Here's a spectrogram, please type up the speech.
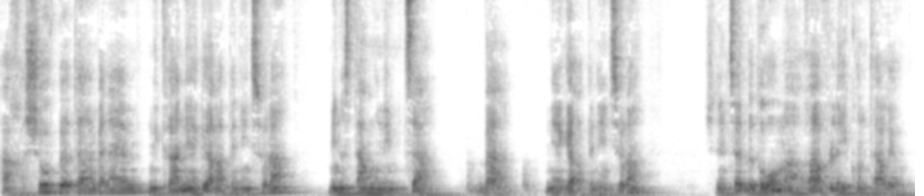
החשוב ביותר מביניהם נקרא ניאגרה פנינסולה, מן הסתם הוא נמצא בניאגרה פנינסולה, שנמצאת בדרום מערב לייק אונטריו.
